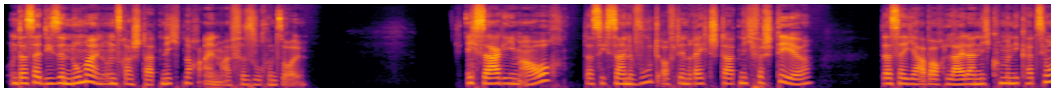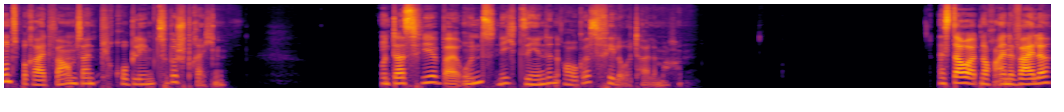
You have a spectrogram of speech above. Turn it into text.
und dass er diese Nummer in unserer Stadt nicht noch einmal versuchen soll. Ich sage ihm auch, dass ich seine Wut auf den Rechtsstaat nicht verstehe, dass er ja aber auch leider nicht kommunikationsbereit war, um sein Problem zu besprechen. Und dass wir bei uns nicht sehenden Auges Fehlurteile machen. Es dauert noch eine Weile,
